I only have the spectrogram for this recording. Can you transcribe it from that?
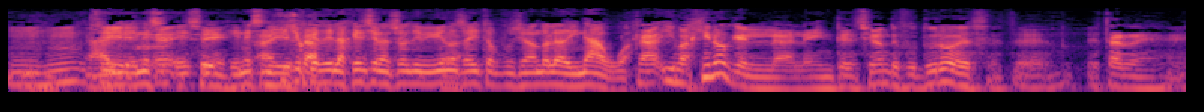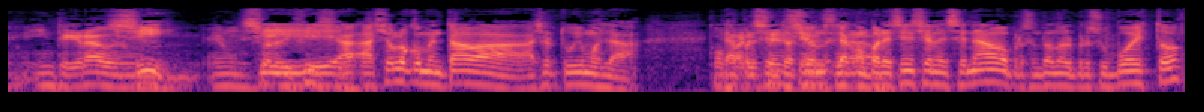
en ese, eh, edificio que es de la Agencia Nacional de Viviendas, ahí está funcionando la DINAGUA. imagino que la, intención de futuro es este, estar eh, integrado en un, solo edificio. ayer lo comentaba, ayer tuvimos la, la presentación, la comparecencia en el Senado presentando el presupuesto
